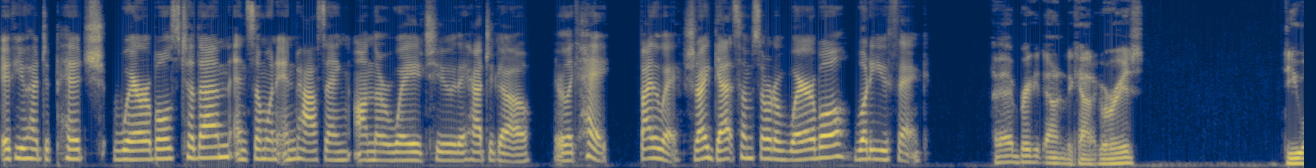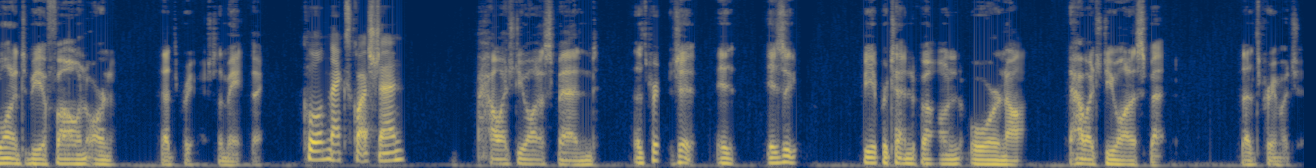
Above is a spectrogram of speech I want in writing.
if you had to pitch wearables to them and someone in passing on their way to, they had to go, they're like, Hey, by the way, should I get some sort of wearable? What do you think? I break it down into categories. Do you want it to be a phone or not? That's pretty much the main thing. Cool. Next question. How much do you want to spend? That's pretty much it. It is it be a pretend phone or not? How much do you want to spend? That's pretty much it.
